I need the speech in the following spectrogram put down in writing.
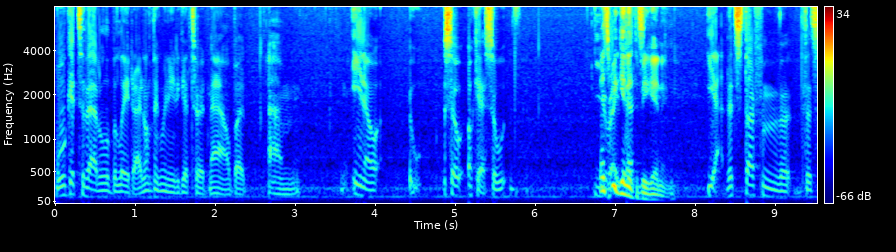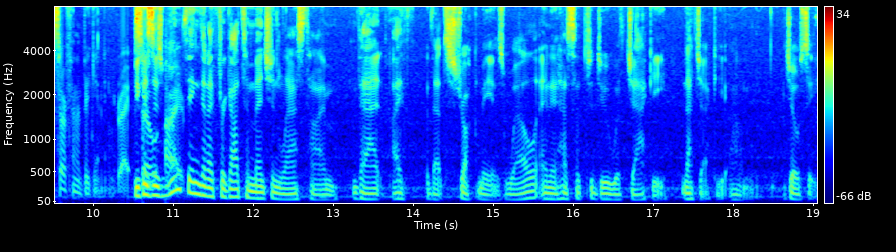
We'll get to that a little bit later. I don't think we need to get to it now, but um, you know, so okay, so Let's right, begin at the beginning Yeah, let's start from the let's start from the beginning, right? because So, there's one right, thing that I forgot to mention last time that I that struck me as well, and it has something to do with Jackie, not Jackie, um, Josie.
